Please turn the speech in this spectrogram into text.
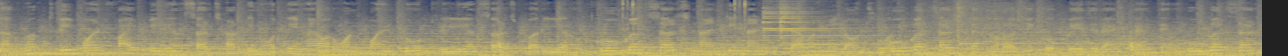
लगभग 3.5 बिलियन सर्च हर दिन होते हैं और 1.2 ट्रिलियन सर्च पर ईयर होते हैं। गूगल सर्च 1997 में लॉन्च हुआ। गूगल सर्च टेक्नोलॉजी को पेज रैंक कहते हैं। गूगल सर्च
